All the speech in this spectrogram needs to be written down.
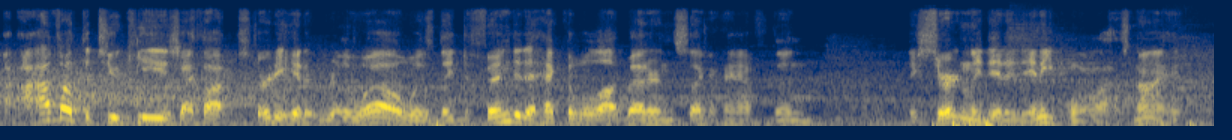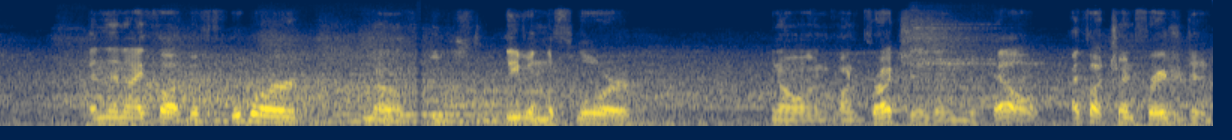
I thought the two keys, I thought Sturdy hit it really well, was they defended a heck of a lot better in the second half than they certainly did at any point last night. And then I thought before, you know, leaving the floor, you know, on, on crutches and with help, I thought Trent Frazier did an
